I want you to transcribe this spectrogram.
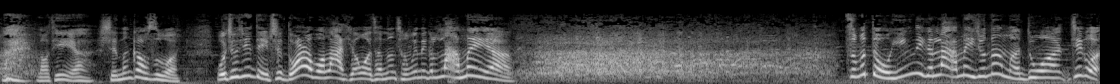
哎，老天爷啊，谁能告诉我，我究竟得吃多少包辣条，我才能成为那个辣妹呀？怎么抖音那个辣妹就那么多？结果，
